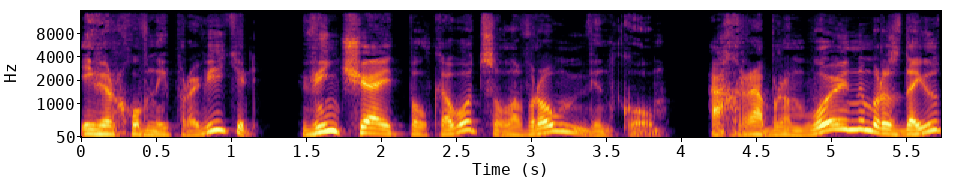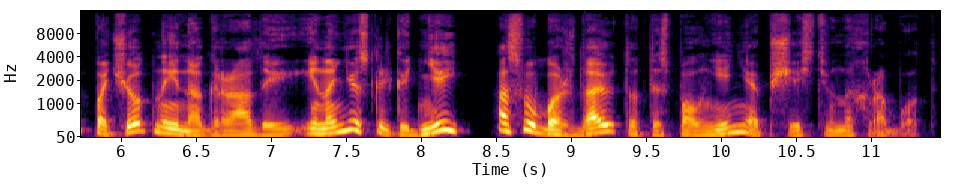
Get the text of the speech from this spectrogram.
и верховный правитель венчает полководца лавровым венком, а храбрым воинам раздают почетные награды и на несколько дней освобождают от исполнения общественных работ.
